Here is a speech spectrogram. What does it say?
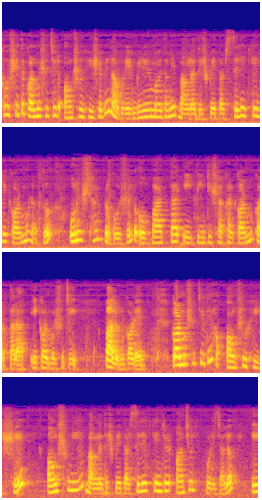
ঘোষিত কর্মসূচির অংশ হিসেবে নগরীর মিরের ময়দানে বাংলাদেশ বেতার সিলেট কেন্দ্রে কর্মরত অনুষ্ঠান প্রকৌশল ও বার্তা এই তিনটি শাখার কর্মকর্তারা এই কর্মসূচি পালন করেন। কর্মসূচিতে অংশ হিসেবে অংশ নিয়ে বাংলাদেশ বেতার সিলেট কেন্দ্রের আঞ্চলিক পরিচালক A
